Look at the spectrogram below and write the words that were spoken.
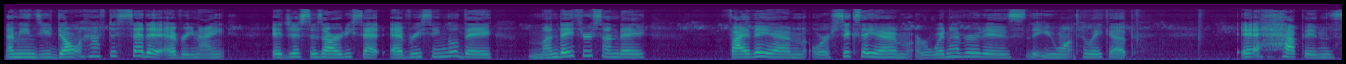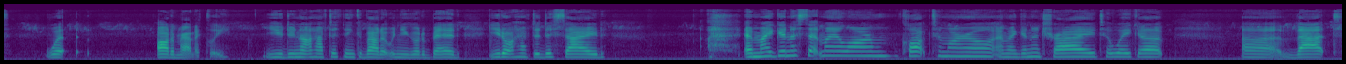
That means you don't have to set it every night. It just is already set every single day, Monday through Sunday, 5 a.m. or 6 a.m. or whenever it is that you want to wake up. It happens what automatically. You do not have to think about it when you go to bed. You don't have to decide am I going to set my alarm clock tomorrow? Am I going to try to wake up? Uh, that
